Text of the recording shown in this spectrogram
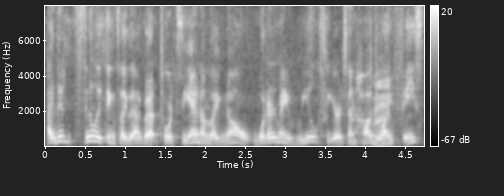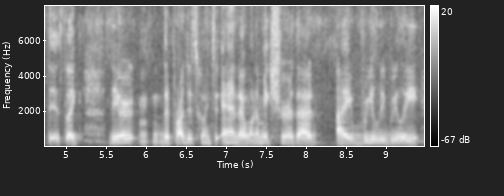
I did silly things like that, but towards the end, I'm like, no, what are my real fears and how do right. I face this? Like, they're, the project's going to end. I want to make sure that I really, really,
